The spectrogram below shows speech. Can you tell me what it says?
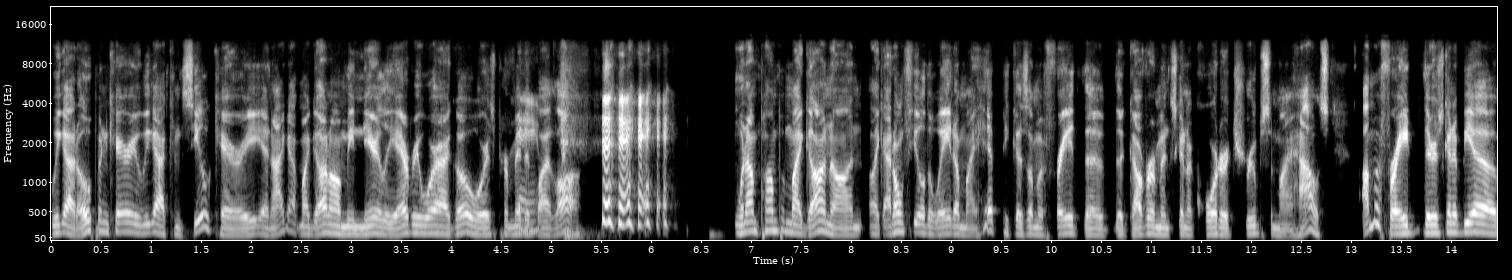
we got open carry, we got concealed carry, and I got my gun on me nearly everywhere I go where it's permitted Same. by law. when I'm pumping my gun on, like I don't feel the weight on my hip because I'm afraid the the government's going to quarter troops in my house. I'm afraid there's going to be a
